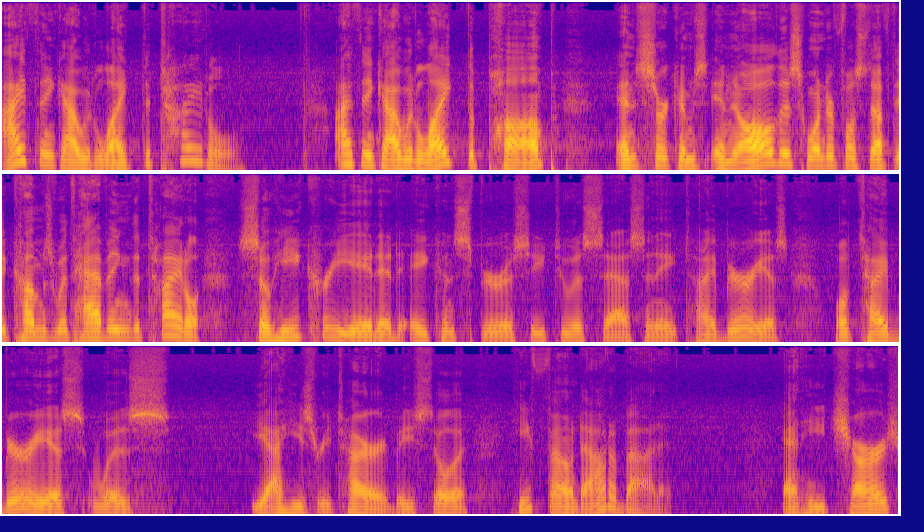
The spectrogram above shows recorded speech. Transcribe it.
I think I would like the title. I think I would like the pomp and circum and all this wonderful stuff that comes with having the title. So he created a conspiracy to assassinate Tiberius. Well, Tiberius was, yeah, he's retired, but he's still, a, he found out about it. And he charged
